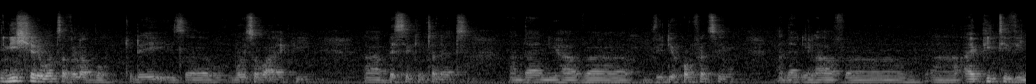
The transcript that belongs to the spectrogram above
initially, what's available today is uh, voice over IP, uh, basic internet, and then you have uh, video conferencing, and then you'll have um, uh, IPTV,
